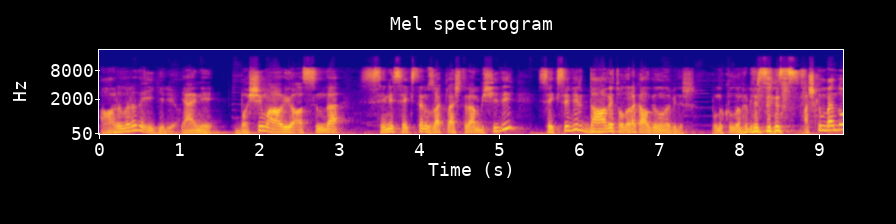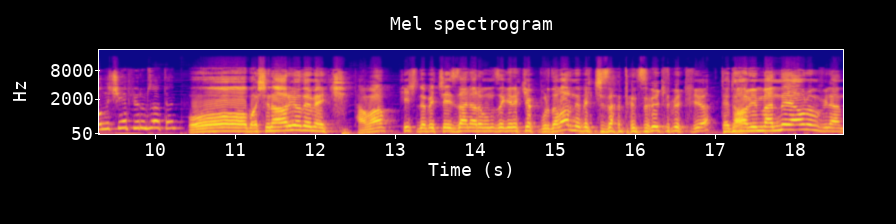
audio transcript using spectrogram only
ağrılara da iyi geliyor. Yani başım ağrıyor aslında seni seksten uzaklaştıran bir şey değil. Sekse bir davet olarak algılanabilir. Bunu kullanabilirsiniz. Aşkım ben de onun için yapıyorum zaten. Oo başın ağrıyor demek. Tamam. Hiç nöbetçi eczane aramamıza gerek yok. Burada var nöbetçi zaten sürekli bekliyor. Tedavim bende yavrum filan.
